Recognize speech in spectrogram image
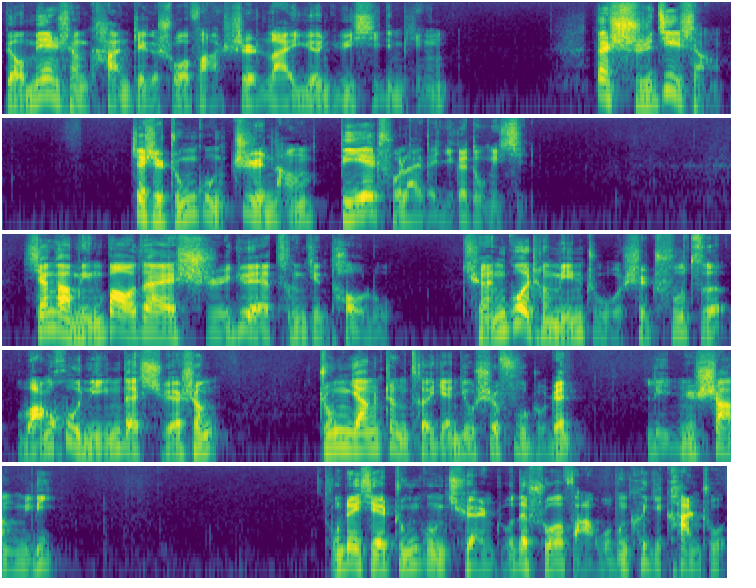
表面上看，这个说法是来源于习近平，但实际上，这是中共智囊憋出来的一个东西。香港明报在十月曾经透露。全过程民主是出自王沪宁的学生，中央政策研究室副主任林尚利。从这些中共犬儒的说法，我们可以看出，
